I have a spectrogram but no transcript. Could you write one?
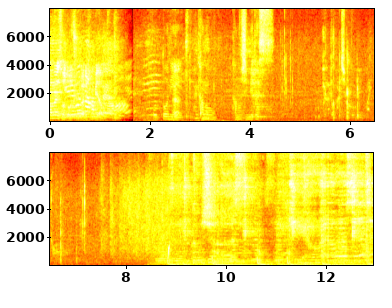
하면서도 중간에 힘이 나고. 본돈이 단호 단호심이 됐어. 화이트 마셔 화이트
